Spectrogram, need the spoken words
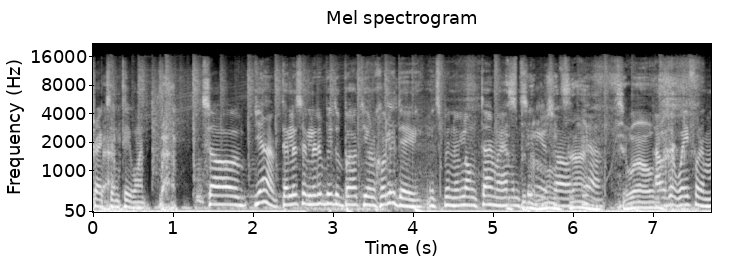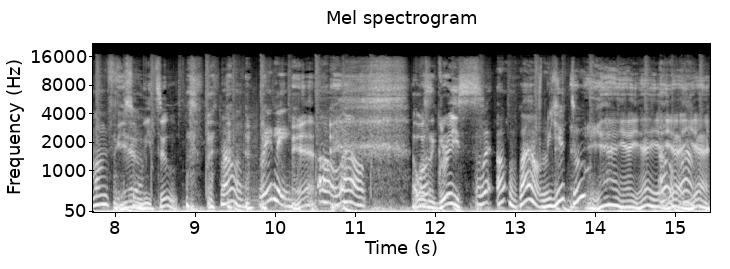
Trex and T1. Bam. So yeah, tell us a little bit about your holiday. It's been a long time. I haven't seen you, so time. yeah. Well, I was away for a month. yeah, so. me too. Oh, really? Yeah. Oh wow. I was in Greece. Well, Oh wow. You too? Yeah, yeah, yeah, yeah, Oh, yeah, wow. yeah,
